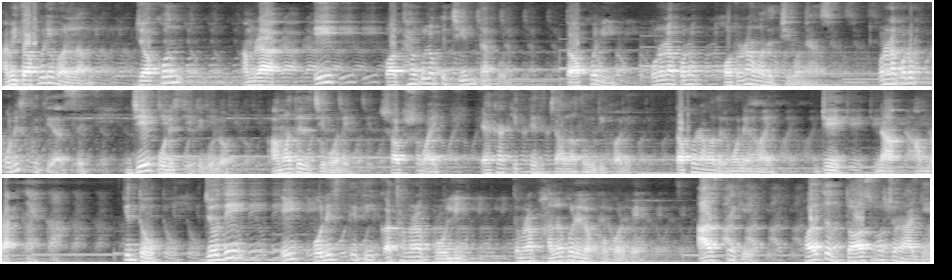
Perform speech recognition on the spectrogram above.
আমি তখনই বললাম, যখন আমরা এই কথাগুলোকে চিন্তা করি, তখনই কোনো না কোনো ঘটনা আমাদের জীবনে আসে। কোনো না কোনো পরিস্থিতি আসে। যে পরিস্থিতিগুলো আমাদের জীবনে সবসময় একাকিত্বের জ্বালা তৈরি করে। তখন আমাদের মনে হয় যে, না, আমরা একা। কিন্তু যদি এই পরিস্থিতির কথা আমরা বলি, তোমরা ভালো করে লক্ষ্য করবে, আজ থেকে হয়তো দশ বছর আগে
